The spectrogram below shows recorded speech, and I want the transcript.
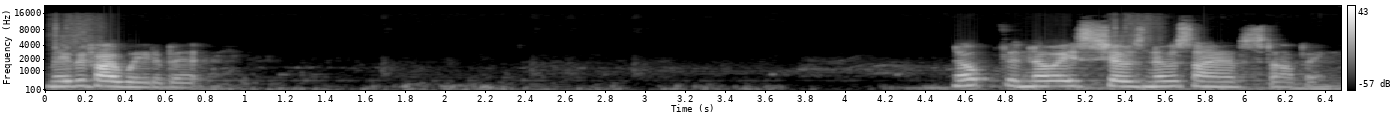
Maybe if I wait a bit. Nope, the noise shows no sign of stopping.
